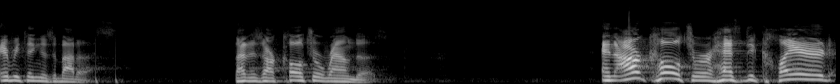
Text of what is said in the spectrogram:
Everything is about us. That is our culture around us. And our culture has declared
